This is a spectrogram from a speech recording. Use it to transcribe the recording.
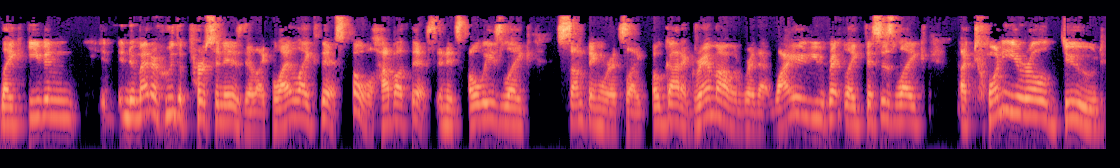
like even no matter who the person is they're like well i like this oh well how about this and it's always like something where it's like oh god a grandma would wear that why are you re-? like this is like a 20 year old dude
